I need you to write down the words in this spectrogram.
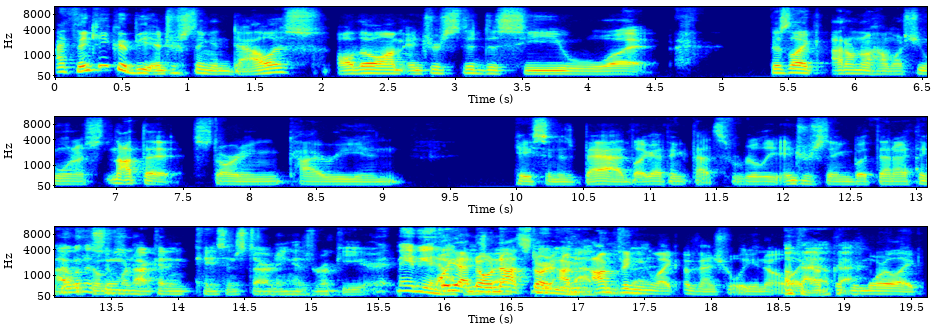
I think he could be interesting in Dallas, although I'm interested to see what because like I don't know how much you want to not that starting Kyrie and Cason is bad. Like I think that's really interesting. But then I think I would becomes... assume we're not getting Cason starting his rookie year. Maybe it. Oh yeah, no, right? not starting. I'm happens, I'm thinking like eventually. You know, okay, like I'm okay. thinking more like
